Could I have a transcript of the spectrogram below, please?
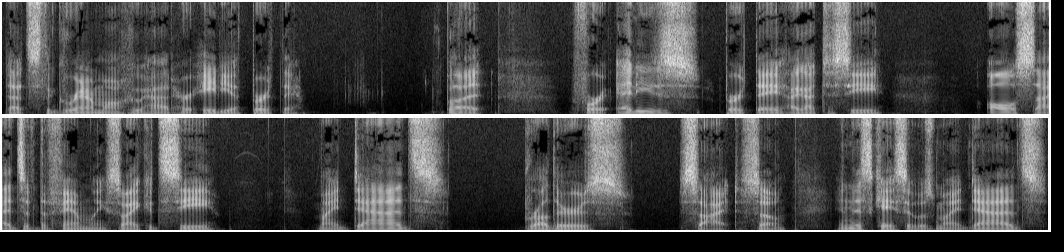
that's the grandma who had her 80th birthday. But for Eddie's birthday, I got to see all sides of the family. So I could see my dad's brother's side. So in this case, it was my dad's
